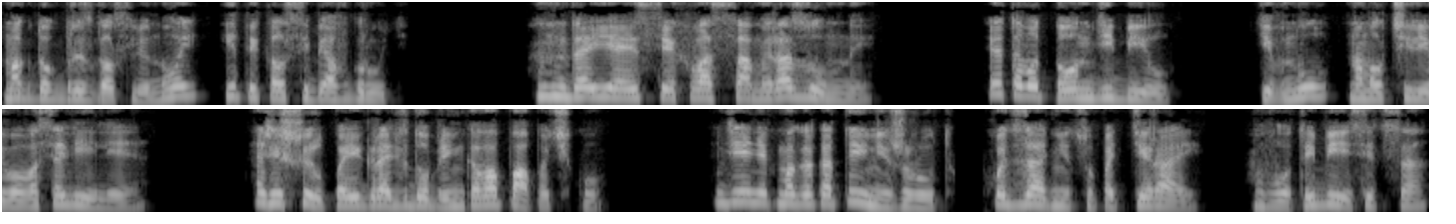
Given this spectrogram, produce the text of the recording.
Макдок брызгал слюной и тыкал себя в грудь. Да я из всех вас самый разумный. Это вот он дебил, кивнул на молчаливого Савелия. Решил поиграть в добренького папочку. Денег магокоты не жрут, хоть задницу подтирай. Вот и бесится.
